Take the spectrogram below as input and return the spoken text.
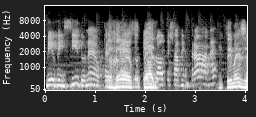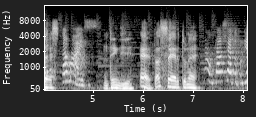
meio vencido, né? O pé Aham, é o pessoal deixava entrar, né? Não tem mais essa. Não dá mais. Entendi. É, tá certo, né? Não, tá certo, porque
